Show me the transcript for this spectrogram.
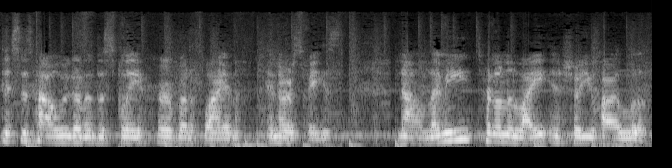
This is how we're gonna display her butterfly in, in her space. Now let me turn on the light and show you how it looks.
